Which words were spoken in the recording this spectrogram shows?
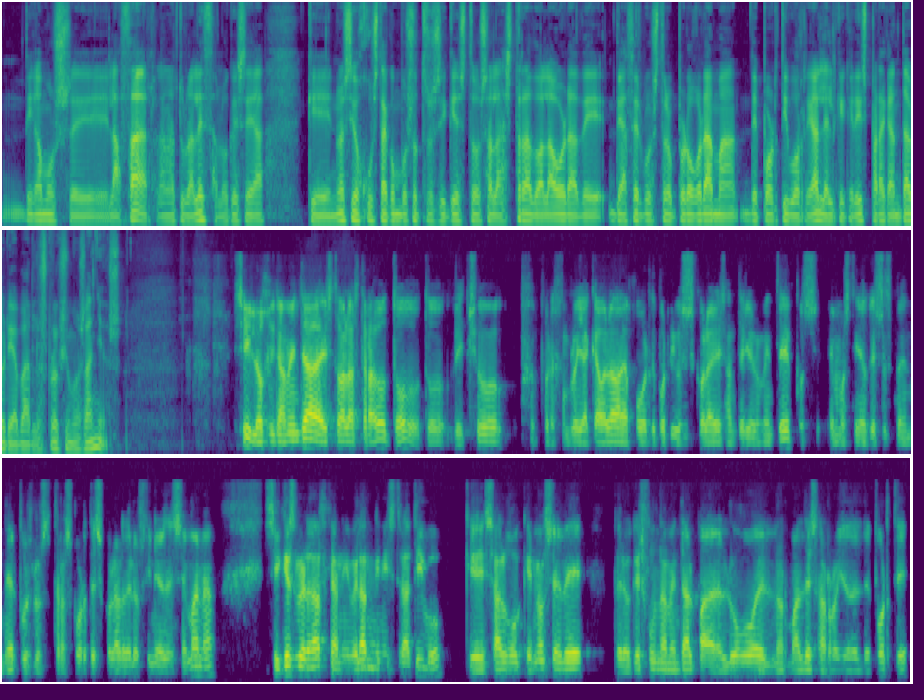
digamos, eh, el azar, la naturaleza, lo que sea, que no ha sido justa con vosotros y que esto os ha lastrado a la hora de, de hacer vuestro programa deportivo real, el que queréis para Cantabria para los próximos años? Sí, lógicamente esto ha lastrado todo, todo. De hecho, por ejemplo, ya que hablaba de juegos deportivos escolares anteriormente, pues hemos tenido que suspender pues, los transportes escolares de los fines de semana. Sí que es verdad que a nivel administrativo, que es algo que no se ve pero que es fundamental para luego el normal desarrollo del deporte.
